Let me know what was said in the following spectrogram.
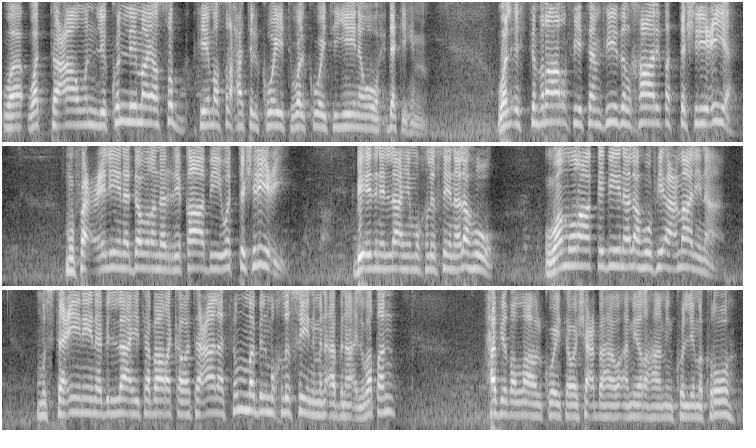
والتعاون لكل ما يصب في مصلحة الكويت والكويتيين ووحدتهم. والاستمرار في تنفيذ الخارطة التشريعية. مفعلين دورنا الرقابي والتشريعي. بإذن الله مخلصين له ومراقبين له في أعمالنا. مستعينين بالله تبارك وتعالى ثم بالمخلصين من أبناء الوطن. حفظ الله الكويت وشعبها وأميرها من كل مكروه.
